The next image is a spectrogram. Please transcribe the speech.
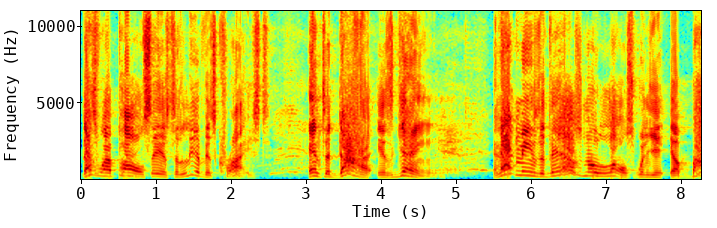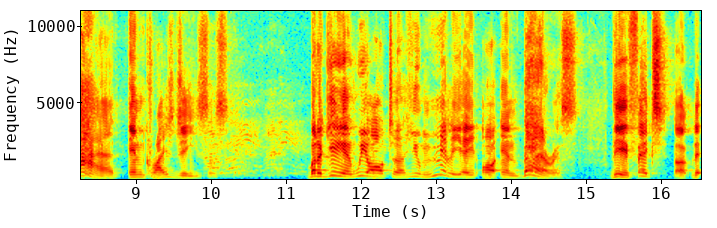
That's why Paul says to live is Christ and to die is gain. And that means that there's no loss when you abide in Christ Jesus. But again, we ought to humiliate or embarrass the effects, uh, the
